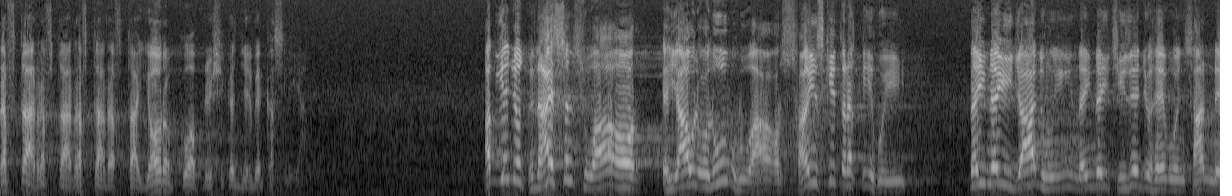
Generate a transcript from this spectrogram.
रफ्ता रफ्ता रफ्ता रफ्ता यूरोप को अपने शिकंजे में कस लिया। अब ये जो रिनाइसेंस हुआ और एहयाउलूम हुआ और साइंस की तरक्की हुई। नई नई ईजाद हुई नई नई चीज़ें जो है वो इंसान ने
